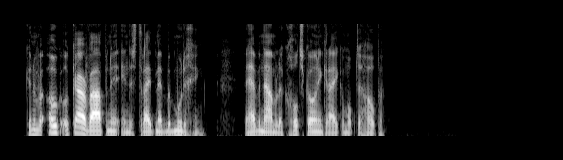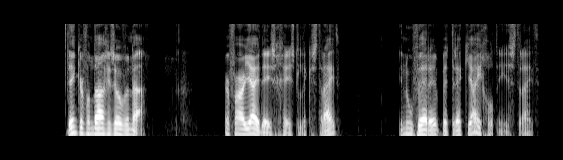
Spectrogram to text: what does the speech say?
kunnen we ook elkaar wapenen in de strijd met bemoediging. We hebben namelijk Gods koninkrijk om op te hopen. Denk er vandaag eens over na. Ervaar jij deze geestelijke strijd? In hoeverre betrek jij God in je strijd?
